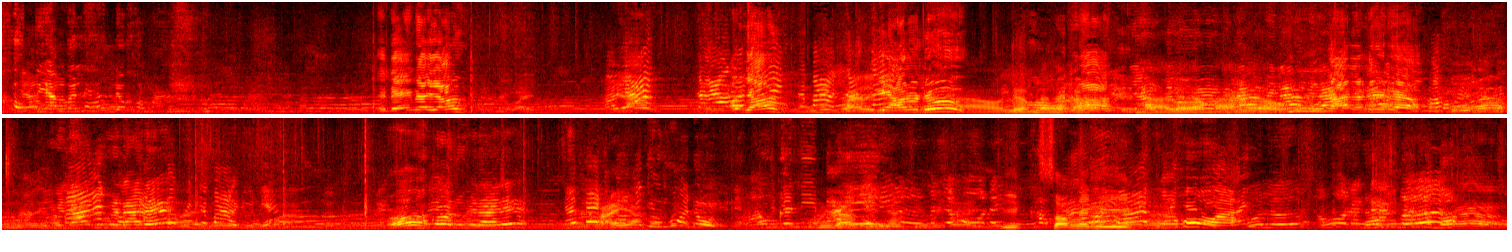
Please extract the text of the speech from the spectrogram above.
เขาเตรียมไว้แล้วเดี๋ยวเข้ามาไอ้แดงได้ยังเอายังเอายังเกี่ยวแล้วดูอ้าวเริ่มแล้วนะครับมาแล้วมาแล้วงานอันนี้เนี่ยเวลาดูเวลาเด้พี่จะบ่าวอยู่เนี่ย แล้วแม่เขาก็ยืนหัวโดดอยู่เนี่ยเอาจะนี่ไปมันจะโหดอีก2นาทีหัวโหอะโหลือเอาโหดังๆเลยโห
